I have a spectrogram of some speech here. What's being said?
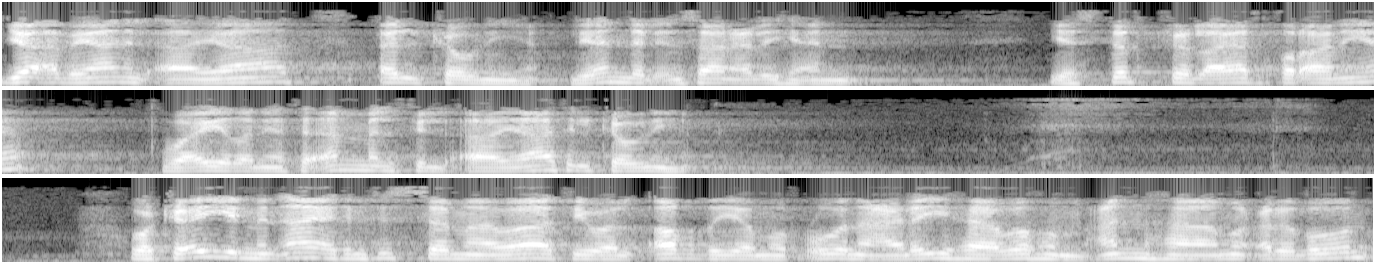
جاء بيان الآيات الكونية لأن الإنسان عليه أن يستذكر الآيات القرآنية وأيضا يتأمل في الآيات الكونية. وكأي من آية في السماوات والأرض يمرون عليها وهم عنها معرضون؟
